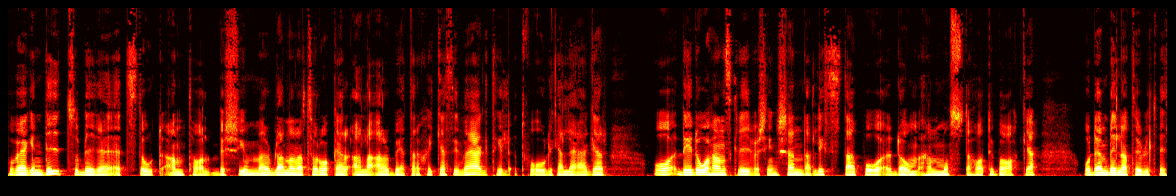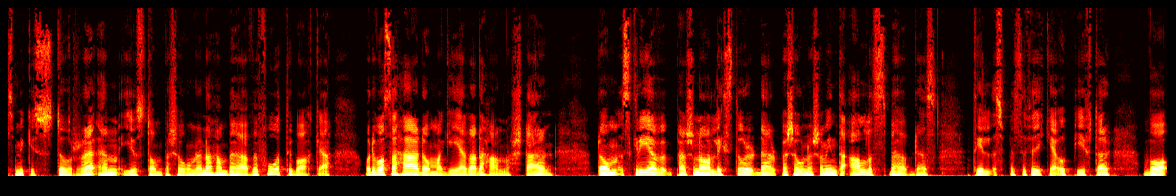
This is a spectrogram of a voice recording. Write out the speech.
På vägen dit så blir det ett stort antal bekymmer. Bland annat så råkar alla arbetare skickas iväg till två olika läger. Och det är då han skriver sin kända lista på de han måste ha tillbaka. Och den blir naturligtvis mycket större än just de personerna han behöver få tillbaka. Och det var så här de agerade, han och Stern. De skrev personallistor där personer som inte alls behövdes till specifika uppgifter var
